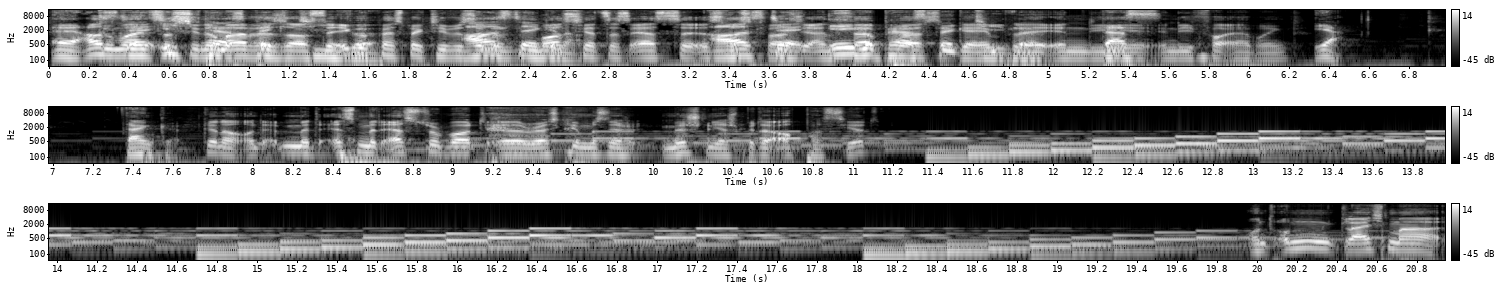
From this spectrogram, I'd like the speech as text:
Äh, du meinst, dass die normalerweise aus der Ego-Perspektive sind und der, Moss genau. jetzt das erste ist, was quasi ein Third-Person-Gameplay in die, in die VR bringt. Ja. Danke. Genau, und mit, mit Astrobot äh, Rescue Mission ja später auch passiert. Und um gleich mal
